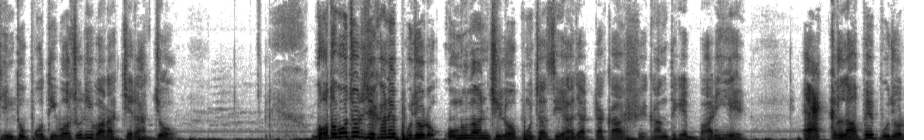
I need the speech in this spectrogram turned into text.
কিন্তু প্রতি বছরই বাড়াচ্ছে রাজ্য। গত বছর যেখানে পুজোর অনুদান ছিল পঁচাশি হাজার টাকা, সেখান থেকে বাড়িয়ে এক লাফে পুজোর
